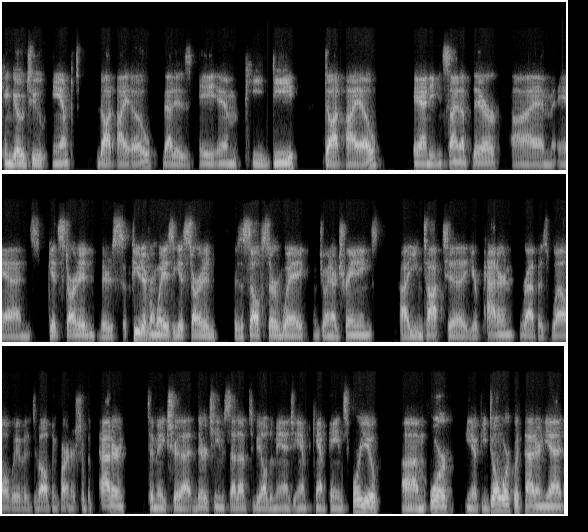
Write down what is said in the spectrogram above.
can go to ampd.io. That is ampd.io. And you can sign up there um, and get started. There's a few different ways to get started. There's a self-serve way, join our trainings. Uh, you can talk to your pattern rep as well. We have a developing partnership with Pattern to make sure that their team's set up to be able to manage Ampd campaigns for you. Um, or you know, if you don't work with Pattern yet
